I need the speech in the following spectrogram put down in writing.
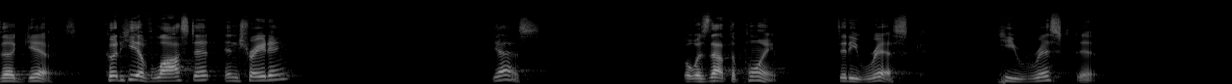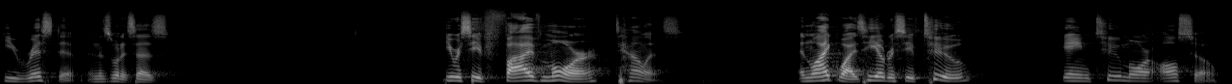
the gift. Could he have lost it in trading? Yes. But was that the point? Did he risk? He risked it. He risked it. And this is what it says. He received five more talents. And likewise, he had received two, gained two more also.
